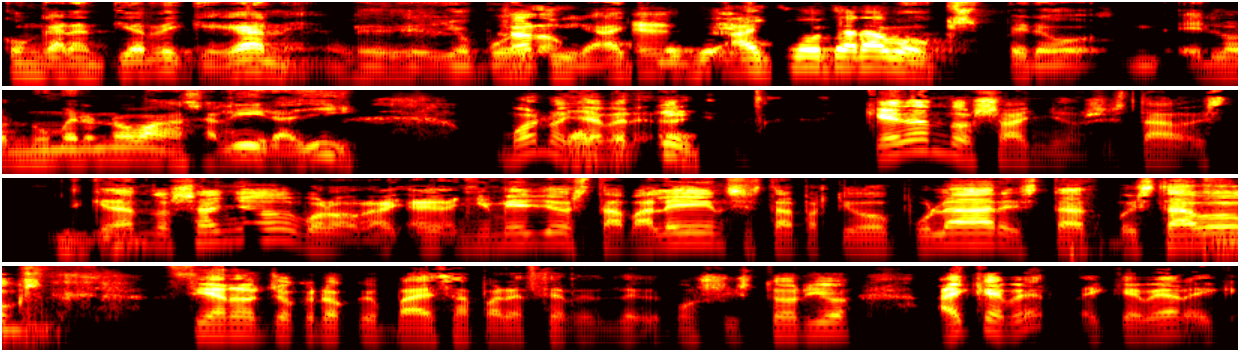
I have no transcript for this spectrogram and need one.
con garantía de que gane. Yo puedo decir, hay que, hay que, votar a Vox, pero los números no van a salir allí. Bueno, ya, ver, quedan dos años. Está, Quedan dos años, bueno, año y medio está Valens, está el Partido Popular, está, está Vox. Cianos yo creo que va a desaparecer del consistorio. Hay que ver, hay que ver, no, hay que,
